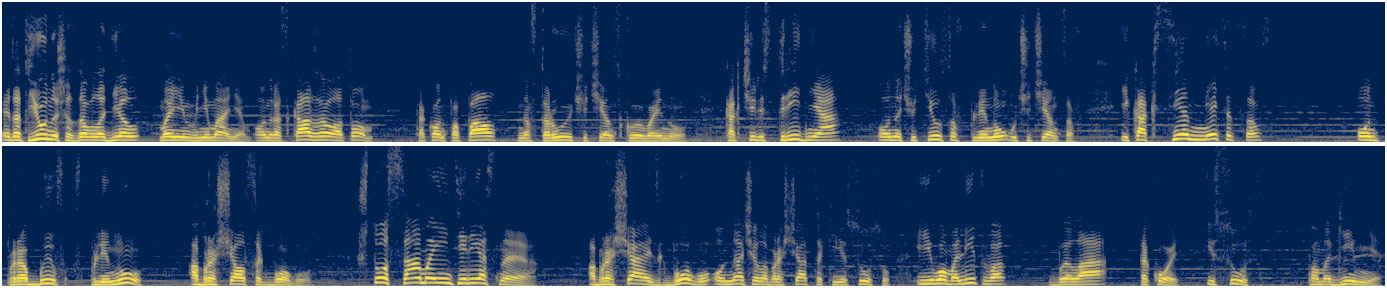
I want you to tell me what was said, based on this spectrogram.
этот юноша завладел моим вниманием. Он рассказывал о том, как он попал на Вторую Чеченскую войну, как через три дня он очутился в плену у чеченцев, и как семь месяцев он, пробыв в плену, обращался к Богу. Что самое интересное, обращаясь к Богу, он начал обращаться к Иисусу, и его молитва была такой. Иисус, помоги мне,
